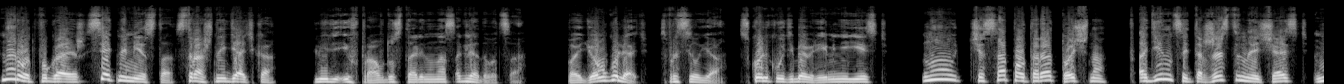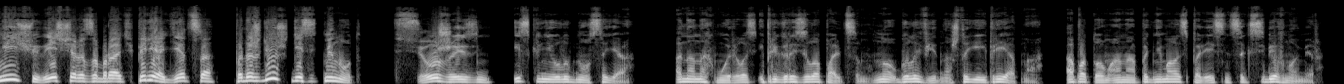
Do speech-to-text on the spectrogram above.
«Народ пугаешь! Сядь на место, страшный дядька!» Люди и вправду стали на нас оглядываться. «Пойдем гулять?» – спросил я. «Сколько у тебя времени есть?» «Ну, часа полтора точно. В одиннадцать торжественная часть. Мне еще вещи разобрать, переодеться. Подождешь десять минут?» «Всю жизнь!» – искренне улыбнулся я. Она нахмурилась и пригрозила пальцем, но было видно, что ей приятно. А потом она поднималась по лестнице к себе в номер.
